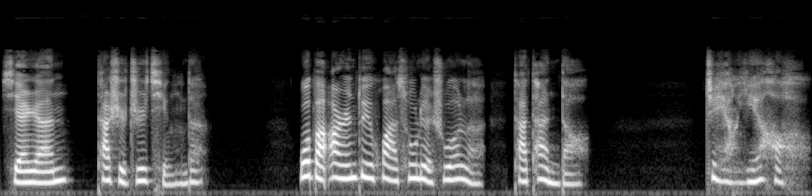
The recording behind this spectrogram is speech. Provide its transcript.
显然他是知情的。我把二人对话粗略说了，他叹道：“这样也好，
